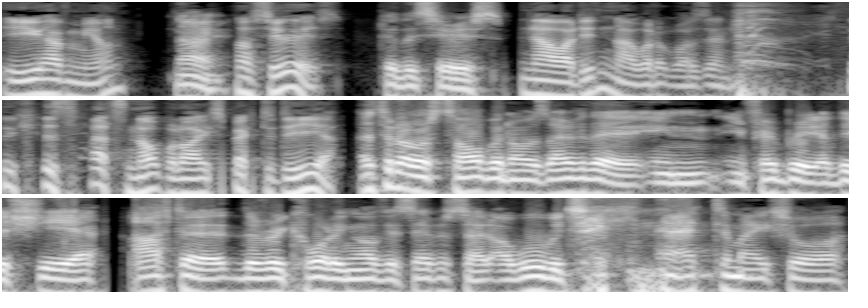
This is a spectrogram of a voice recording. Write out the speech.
Are you having me on? No, Oh, serious? deadly serious. No, I didn't know what it was then. because that's not what I expected to hear. That's what I was told when I was over there in, in February of this year. After the recording of this episode, I will be checking that to make sure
